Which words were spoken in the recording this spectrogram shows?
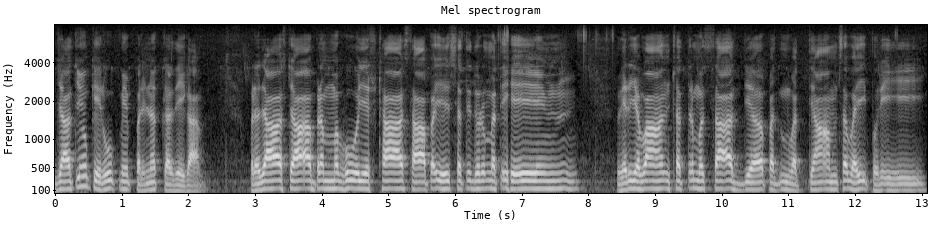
जातियों के रूप में परिणत कर देगा। प्रजाश्चा ब्रह्म भूयिष्ठा स्थापयति दुर्मति। वीरवान छत्रमुत्साद्य पद्मवत्याम स वही पुरी।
